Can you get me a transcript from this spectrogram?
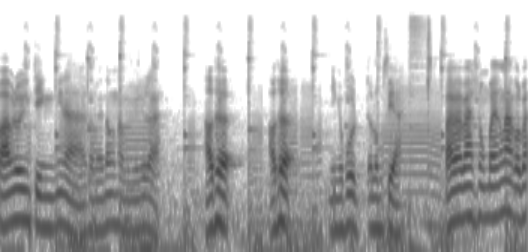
ฟ้าไม่รู้จริง ๆ นี่นะทำไมต้องทำอย่างนี้ด้วยล่ะ เอาเถอะ เอาเถอะ ยิงก็พูดอารมณ์เสีย ไปไปไปลงไปข้างล่างก่อนไป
